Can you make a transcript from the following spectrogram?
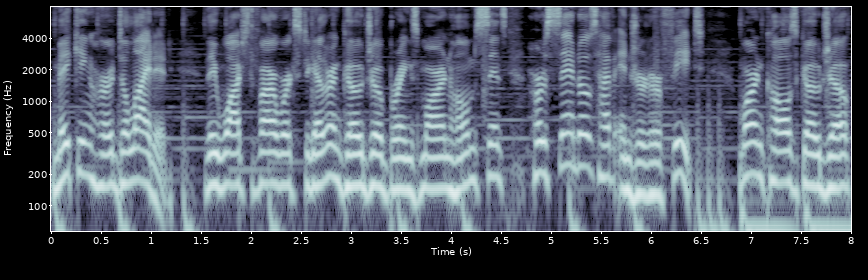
making her delighted. They watch the fireworks together and Gojo brings Marin home since her sandals have injured her feet. Marin calls Gojo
